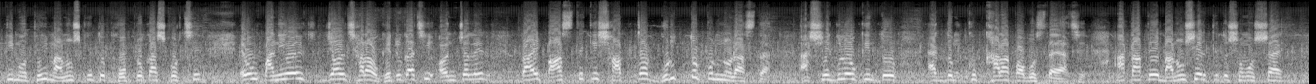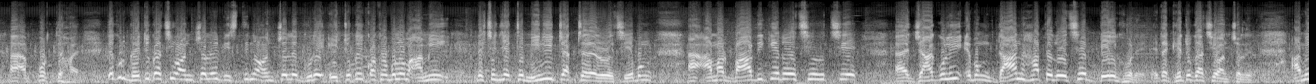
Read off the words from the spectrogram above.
ইতিমধ্যেই মানুষ কিন্তু ক্ষোভ প্রকাশ করছে এবং পানীয় জল ছাড়াও ঘেটুগাছি অঞ্চলের প্রায় পাঁচ থেকে সাতটা গুরুত্বপূর্ণ রাস্তা, আর সেগুলোও কিন্তু একদম খুব খারাপ অবস্থায় আছে। আর তাতে মানুষের কিন্তু সমস্যায় পড়তে হয়। দেখুন, ঘেটুগাছি অঞ্চলের বিস্তীর্ণ অঞ্চলে ঘুরে এইটুকুই কথা বললাম। আমি দেখছেন যে একটি মিনি ট্র্যাক্টরে রয়েছে এবং আমার বাঁ দিকে রয়েছে হচ্ছে জাগুলি এবং ডান হাতে রয়েছে বেলঘরে এটা ঘেটুগাছি অঞ্চলের। আমি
